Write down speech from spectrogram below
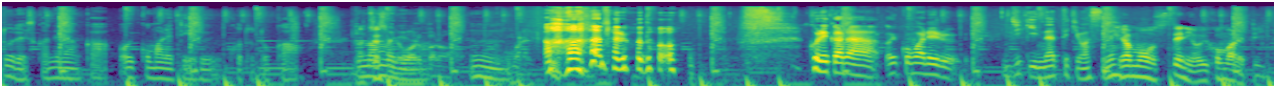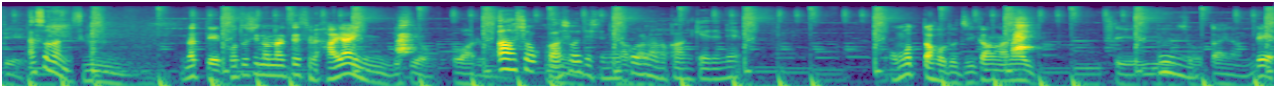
どうですかね？なんか追い込まれていることとか。今までの夏休み終わるから。うん。ああ なるほど。これから追い込まれる時期になってきますね。いやもうすでに追い込まれていて。あそうなんですか、うん、だって今年の夏休み早いんですよ終わるの。あそうか、うん。そうですね。コロナの関係でね。思ったほど時間がないっていう状態なんで、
